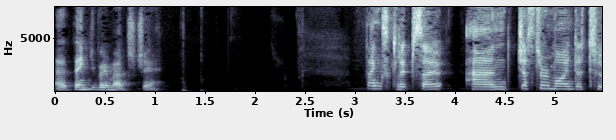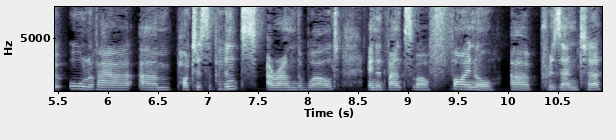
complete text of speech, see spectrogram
Uh, thank you very much, Chair. Thanks, Kalipso. And just a reminder to all of our um, participants around the world in advance of our final uh, presenter,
